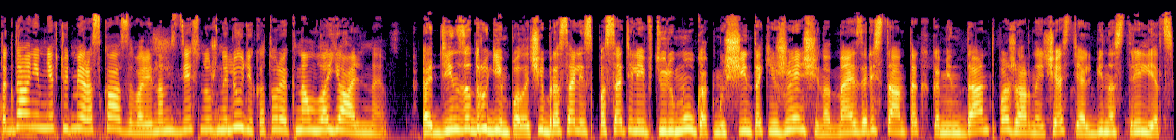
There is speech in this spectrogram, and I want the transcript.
Тогда они мне в тюрьме рассказывали, нам здесь нужны люди, которые к нам лояльны. Один за другим палачи бросали спасателей в тюрьму, как мужчин, так и женщин. Одна из арестанток – комендант пожарной части Альбина Стрелец.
